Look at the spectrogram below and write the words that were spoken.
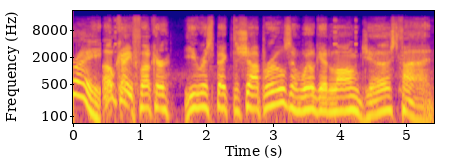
Great. Okay, fucker. You respect the shop rules and we'll get along just fine.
